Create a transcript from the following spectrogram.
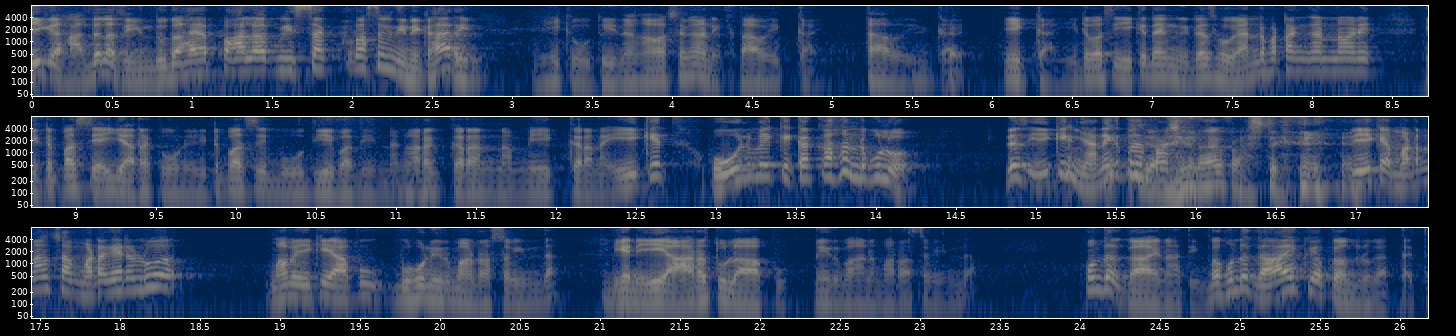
ඒක හදලා සින්දු දහයක් පහලක් විස්සක් රස විදින එක. හරි මේක උදේ දහවස ගන්න තාව එකයි. තාව එකයි. ඒකයි ඊට පස්සේ ඒක දැන් ඊට පස්සේ හොයන්න පටන් ගන්නවානේ. ඊට පස්සේ ඇයි අරක උනේ? ඊට පස්සේ බෝධිය බඳින්න අරක කරන්න මේක කරන්න. ඒකෙත් ඕන මේක එකක් අහන්න පුළුවන්. ඊට පස්සේ ඒකෙන් යන එක තමයි ප්‍රශ්නේ. ප්‍රශ්න. ඒක මට නම් සම්- මට ගැටලුව. මම ඒකේ ආපු බොහෝ නිර්මාණ රස වින්දා. ඒ කියන්නේ ඒ ආර තුල ආපු නිර්මාණ මම රස වින්දා. හොඳ ගායනා තිබ්බා. හොඳ ගායකයෝ අපි අඳුනගත්තා ඇත්ත.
